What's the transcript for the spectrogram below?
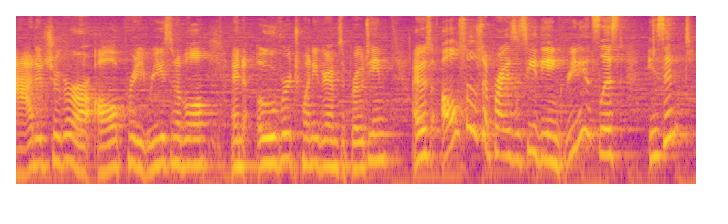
added sugar are all pretty reasonable, and over 20 grams of protein. I was also surprised to see the ingredients list isn't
